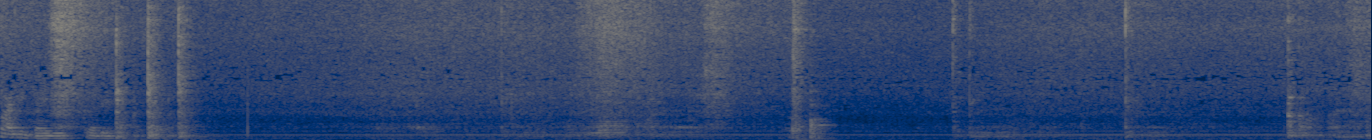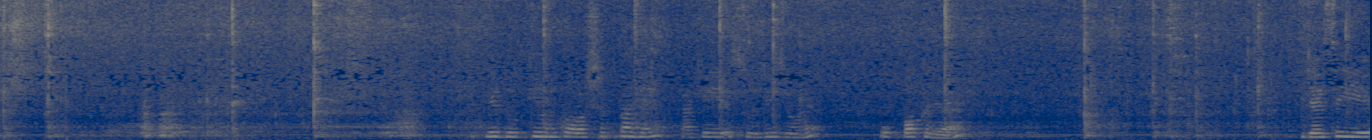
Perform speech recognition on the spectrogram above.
पानी का यूज़ करें। इतनी दूध की हमको आवश्यकता है ताकि सूजी जो है, वो पक जाए। जैसे ये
